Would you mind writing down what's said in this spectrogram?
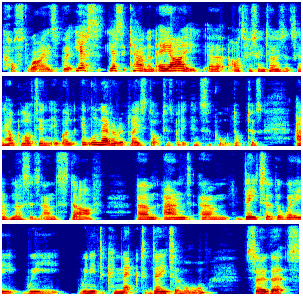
cost wise, but yes, yes, it can. And AI, uh, artificial intelligence, can help a lot in it. Won't, it will never replace doctors, but it can support doctors and nurses and staff. Um, and um, data, the way we we need to connect data more, so that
